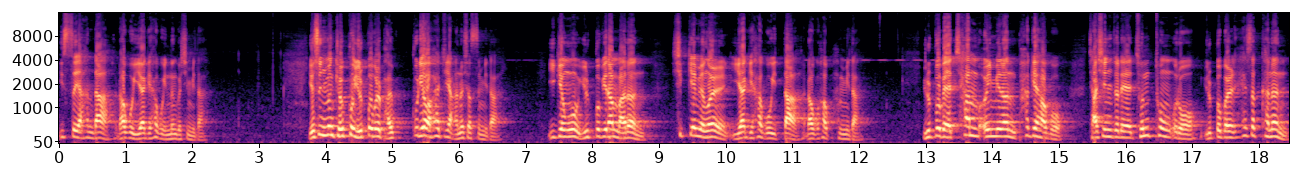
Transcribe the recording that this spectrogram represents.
있어야 한다라고 이야기하고 있는 것입니다. 예수님은 결코 율법을 바꾸려 하지 않으셨습니다. 이 경우 율법이란 말은 십계명을 이야기하고 있다라고 합니다. 율법의 참 의미는 파괴하고 자신들의 전통으로 율법을 해석하는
